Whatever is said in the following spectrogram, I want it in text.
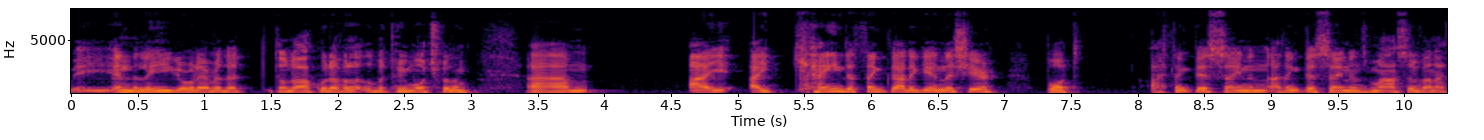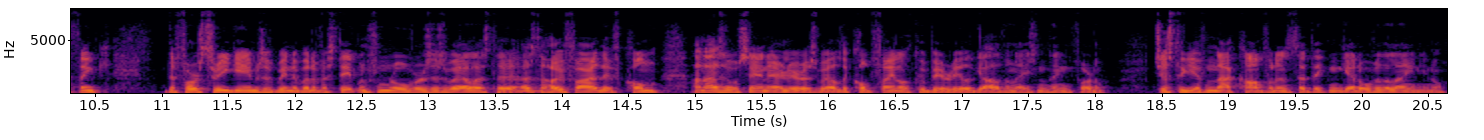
in the league or whatever that Dundalk would have a little bit too much for them. Um, I I kind of think that again this year, but I think this signing I think this signing's massive, and I think the first three games have been a bit of a statement from Rovers as well as to as to how far they've come. And as I was saying earlier as well, the cup final could be a real galvanising thing for them, just to give them that confidence that they can get over the line. You know.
